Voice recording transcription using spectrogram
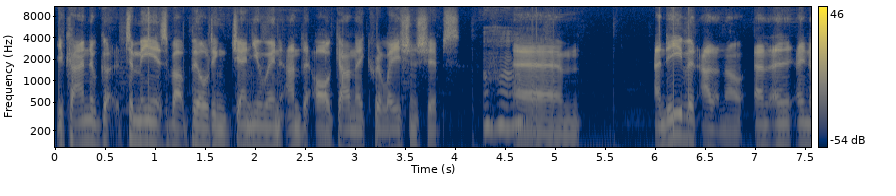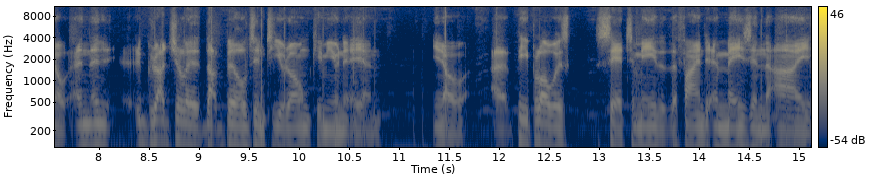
You kind of got to me, it's about building genuine and organic relationships. Um, and even I don't know, and, and you know, and then gradually that builds into your own community. And you know, uh, people always say to me that they find it amazing that I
